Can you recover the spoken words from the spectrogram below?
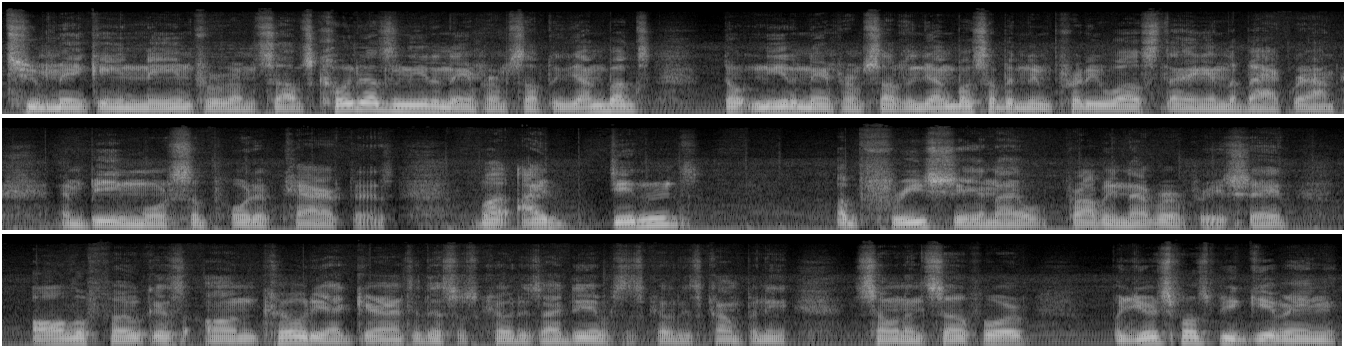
to make a name for themselves. Cody doesn't need a name for himself. The Young Bucks don't need a name for themselves. The Young Bucks have been doing pretty well staying in the background and being more supportive characters. But I didn't appreciate, and I will probably never appreciate, all the focus on Cody. I guarantee this was Cody's idea, this was Cody's company, so on and so forth. But you're supposed to be giving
